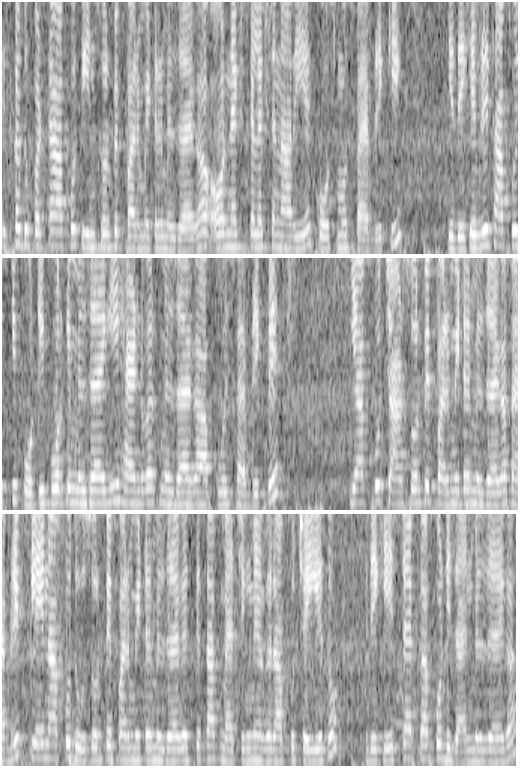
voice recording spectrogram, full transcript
इसका दुपट्टा आपको तीन सौ रुपये पर मीटर मिल जाएगा और नेक्स्ट कलेक्शन आ रही है कॉस्मोस फैब्रिक की। ये देखिए वृथ आपको इसकी 44 की मिल जाएगी हैंडवर्क मिल जाएगा आपको इस फैब्रिक पे। ये आपको चार सौ रुपये पर मीटर मिल जाएगा फैब्रिक प्लेन आपको दो सौ रुपये पर मीटर मिल जाएगा। इसके साथ मैचिंग में अगर आपको चाहिए तो देखिए इस टाइप का आपको डिज़ाइन मिल जाएगा।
